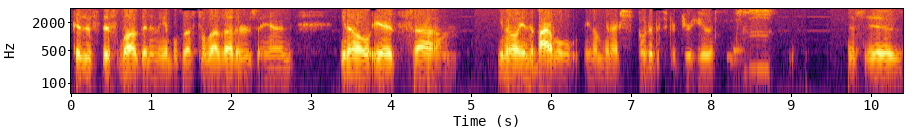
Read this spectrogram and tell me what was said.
because it's this love that enables us to love others and you know it's um you know in the bible and i'm going to actually go to the scripture here this is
